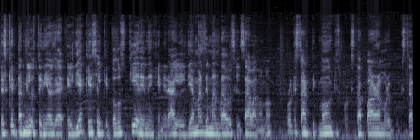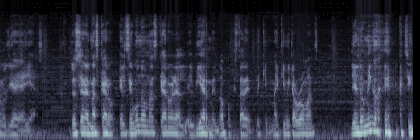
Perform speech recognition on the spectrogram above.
es que también los tenía, o sea, el día que es el que todos quieren en general, el día más demandado es el sábado, ¿no? Porque está Arctic Monkeys, porque está Paramore, porque están los Yeah, Yeah, Entonces era el más caro. El segundo más caro era el, viernes, ¿no? Porque está de, de, My Chemical Romance. Y el domingo casi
